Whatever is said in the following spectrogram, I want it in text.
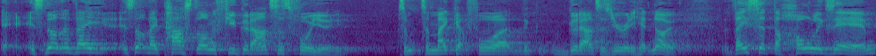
It's not that they, it's not they passed along a few good answers for you to, to make up for the good answers you already had. No, they set the whole exam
